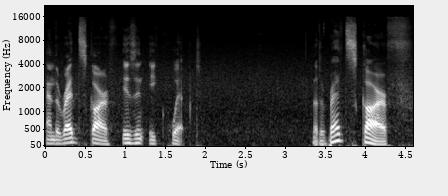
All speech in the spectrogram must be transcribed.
and the red scarf isn't equipped. Now the red scarf,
